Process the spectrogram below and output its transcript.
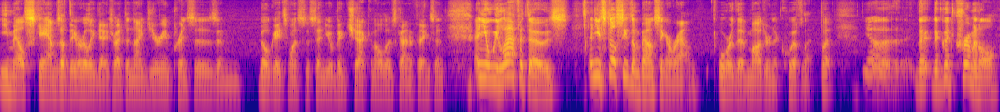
email scams of the early days, right? The Nigerian princes and Bill Gates wants to send you a big check and all those kind of things, and and you know we laugh at those, and you still see them bouncing around, or the modern equivalent. But you know the the good criminal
